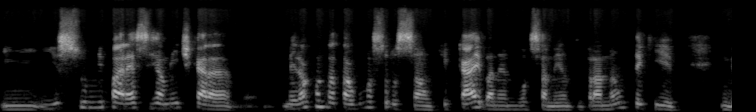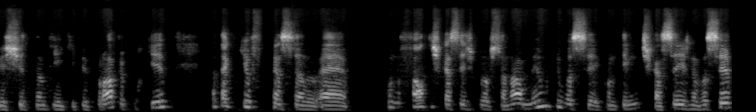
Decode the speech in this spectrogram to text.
E isso me parece realmente, cara, melhor contratar alguma solução que caiba né, no orçamento para não ter que investir tanto em equipe própria, porque até que eu fico pensando, é, quando falta escassez de profissional, mesmo que você, quando tem muita escassez, né, você,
